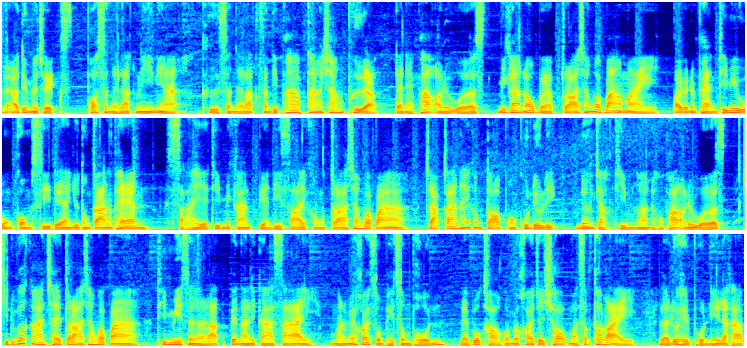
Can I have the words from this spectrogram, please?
และ Ultimatrix เพร ราะสัญลักษณ์นี้เนี่ยคือสัญลักษณ์สันติภาพทางช้างเผือก แต่ในภาค Universe มีการออกแบบตราช่างประปาใหม่ ไปเป็นแผ่นที่มีวงกลมสีแดงอยู่ตรงกลางแทน สาเหตุที่มีการเปลี่ยนดีไซน์ของตราช่างประปา จากการให้คำตอบของคุณเดลิก เนื่องจากทีมงานของภาค Universe คิดว่าการใช้ตราช่างประปา ที่มีสัญลักษณ์เป็นนาฬิกาทราย มันไม่ค่อยสมเหตุสมผล และพวกเขาก็ไม่ค่อยจะชอบมันสักเท่าไหร่ และด้วยเหตุผลนี้แหละครับ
